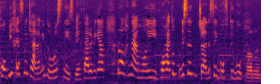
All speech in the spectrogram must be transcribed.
توبیخ اسم کلمه درست نیست. بهتره بگم راهنمایی و حتی مثل جلسه گفتگو. آره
